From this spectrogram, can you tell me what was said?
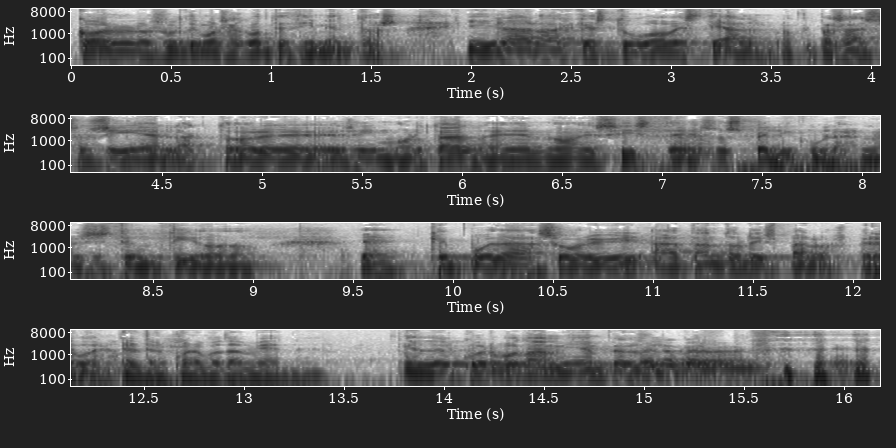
con los últimos acontecimientos. Y la verdad es que estuvo bestial. Lo que pasa, eso sí, el actor es inmortal, ¿eh? no existe sus películas, no existe un tío ¿eh? que pueda sobrevivir a tantos disparos. Pero bueno, El del cuervo también, ¿eh? El del cuervo también, pero el, Bueno, del, pero cuervo,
